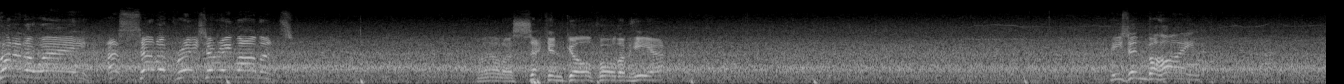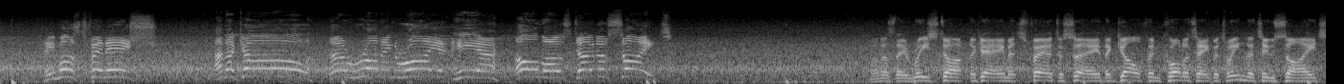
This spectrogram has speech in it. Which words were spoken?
put it away! A celebratory moment! Well, a second goal for them here. He's in behind. He must finish. And a goal! They're running riot here, almost out of sight. Well, as they restart the game, it's fair to say the gulf in quality between the two sides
